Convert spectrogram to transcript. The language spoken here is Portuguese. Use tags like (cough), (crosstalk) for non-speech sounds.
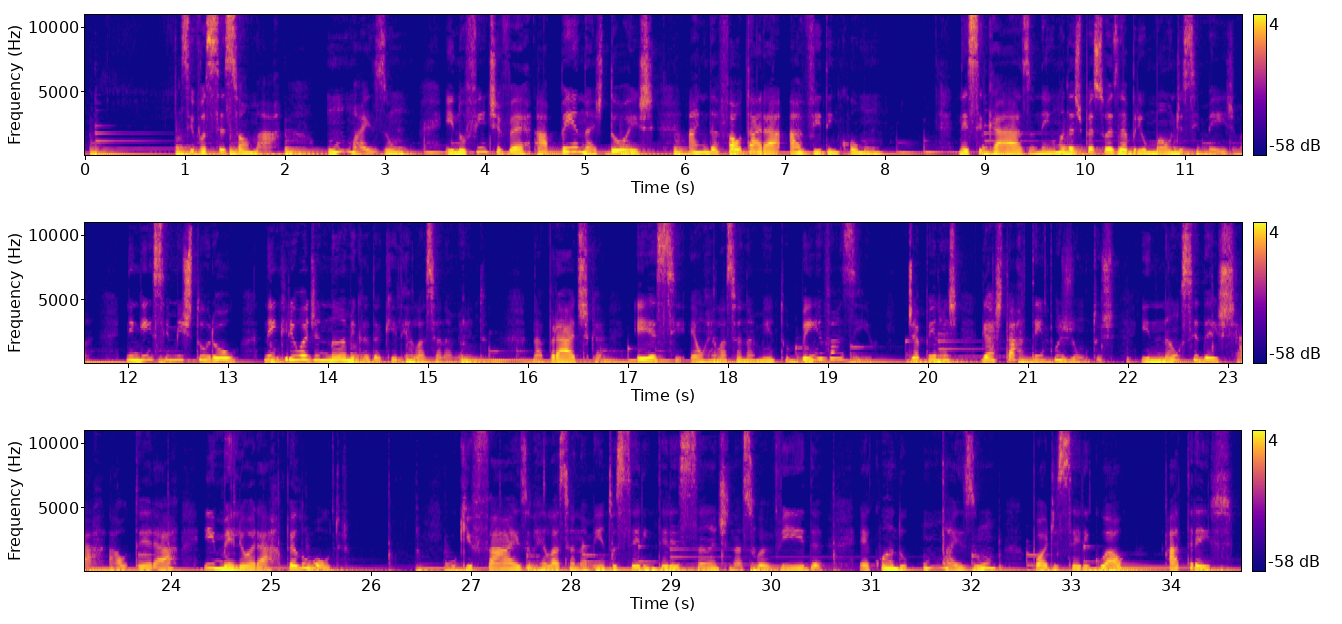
Se você somar um mais um e no fim tiver apenas dois, ainda faltará a vida em comum, Nesse caso, nenhuma das pessoas abriu mão de si mesma. Ninguém se misturou, nem criou a dinâmica daquele relacionamento. Na prática, esse é um relacionamento bem vazio, de apenas gastar tempo juntos e não se deixar alterar e melhorar pelo outro. O que faz o relacionamento ser interessante na sua vida é quando um mais um pode ser igual a três.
